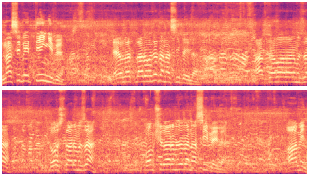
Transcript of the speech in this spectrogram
nasip ettiğin gibi evlatlarımıza da nasip eyle. Akrabalarımıza, dostlarımıza, komşularımıza da nasip eyle. Amin.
